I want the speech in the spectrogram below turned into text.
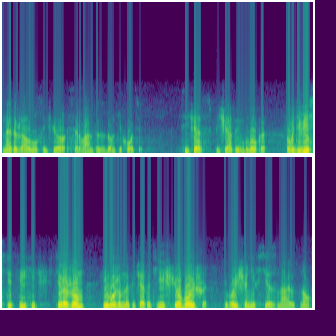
На это жаловался еще Сервантес в Дон Кихоте. Сейчас печатаем блока в 200 тысяч тиражом и можем напечатать еще больше. Его еще не все знают, но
